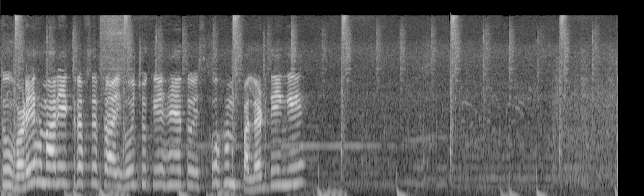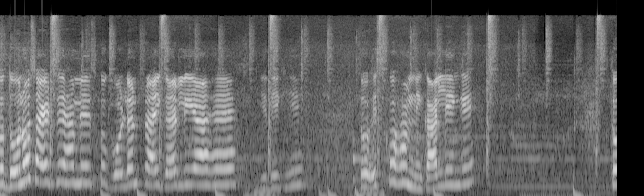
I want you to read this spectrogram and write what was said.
तो वड़े हमारे एक तरफ़ से फ्राई हो चुके हैं तो इसको हम पलट देंगे। तो दोनों साइड से हमने इसको गोल्डन फ्राई कर लिया है। ये देखिए तो इसको हम निकाल लेंगे। तो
